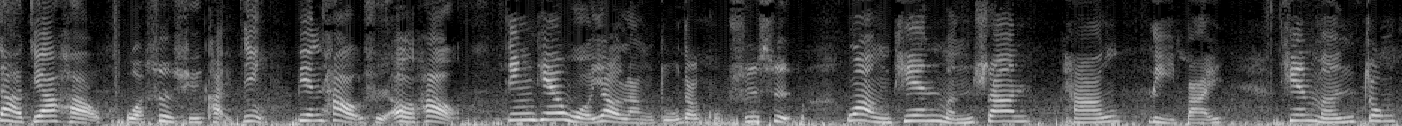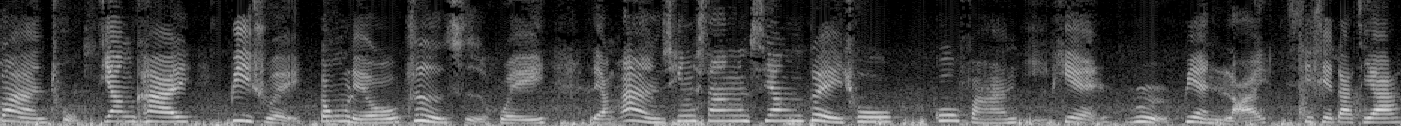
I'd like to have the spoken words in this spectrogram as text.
大家好我是徐凯静编号十二号。今天我要朗读的古诗是望天门山唐李白天门中断楚江开碧水东流至此回两岸青山相对出孤帆一片日边来。谢谢大家。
